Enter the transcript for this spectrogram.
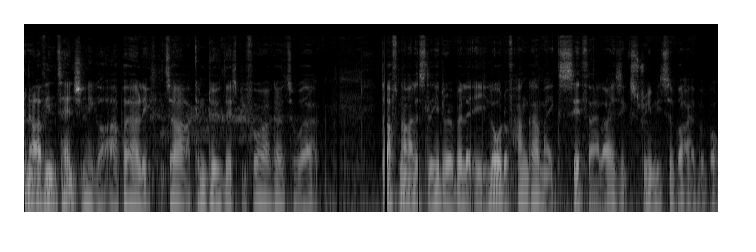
Know, I've intentionally got up early so I can do this before I go to work. Darth Nihilus leader ability, Lord of Hunger makes Sith allies extremely survivable.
